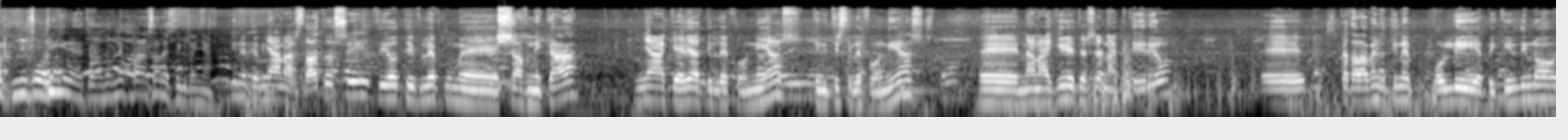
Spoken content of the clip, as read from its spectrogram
Τι γίνεται τώρα, δεν βλέπω παραστάτες στην γειτονιά. Γίνεται μια αναστάτωση διότι βλέπουμε ξαφνικά μια κεραία τηλεφωνίας, κινητής τηλεφωνίας ε, να αναγείρεται σε ένα κτίριο. Ε, καταλαβαίνετε ότι είναι πολύ επικίνδυνο.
